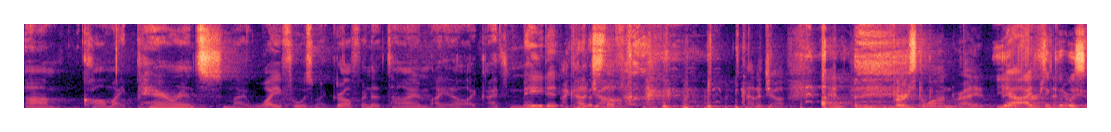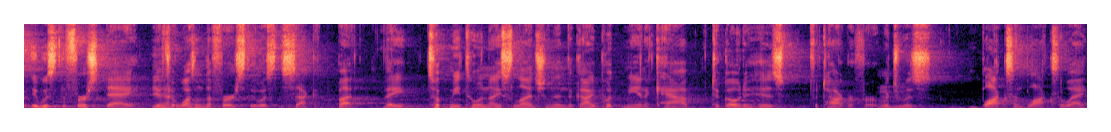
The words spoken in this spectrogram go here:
Um, call my parents, my wife, who was my girlfriend at the time. I, you know, like I've made it, I kind of job. stuff. got a job. And first one, right? Yeah, I think interview. it was it was the first day. Yeah. If it wasn't the first, it was the second. But they took me to a nice lunch, and then the guy put me in a cab to go to his photographer, which mm-hmm. was blocks and blocks away.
